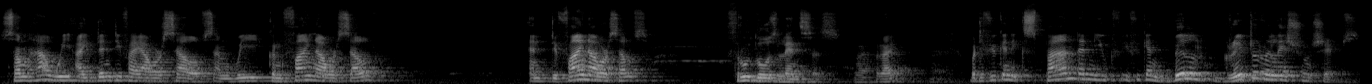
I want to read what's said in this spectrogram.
somehow we identify ourselves and we confine ourselves and define ourselves through those lenses, Right. right? But if you can expand and you, if you can build greater relationships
